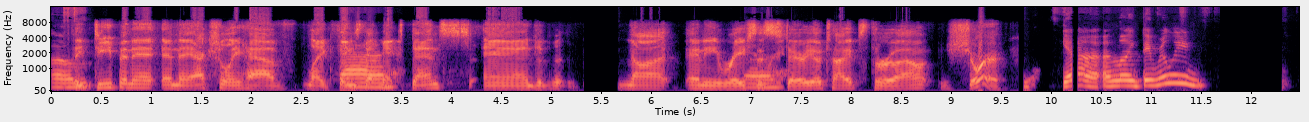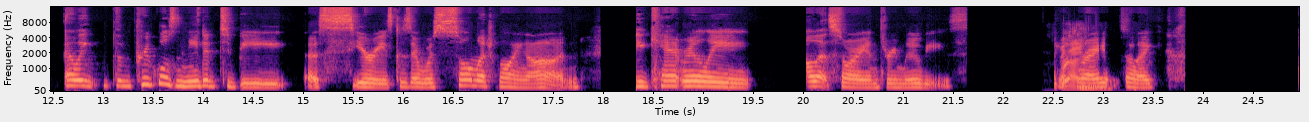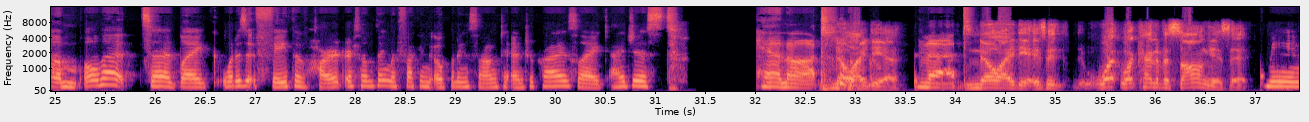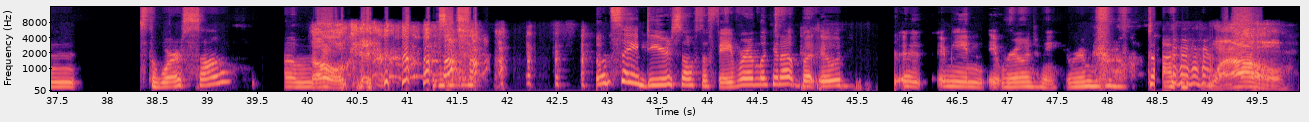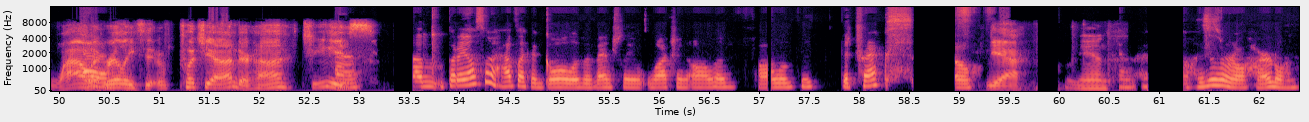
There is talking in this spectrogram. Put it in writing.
Um, they deepen it and they actually have like things that make sense and not any racist Yeah. stereotypes throughout. Sure. yeah, and like they really, like the prequels needed to be a series because there was so much going on. You can't really tell that story in three movies, Right. right? So like. Um, all that said, like, what is it, Faith of Heart or something? The fucking opening song to Enterprise? Like, I just cannot. No idea. that. No idea. Is it what what kind of a song is it? I mean, it's the worst song. Um, Oh, okay. I would say do yourself the favor and look it up, but it would. It, I mean, it ruined me. It ruined me for a long time. wow. Wow, Yeah. it really t- put you under, huh? Jeez. Um, but I also have like a goal of eventually watching all of all of the, the treks. Oh, Yeah. Man. oh, this is a real hard one.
